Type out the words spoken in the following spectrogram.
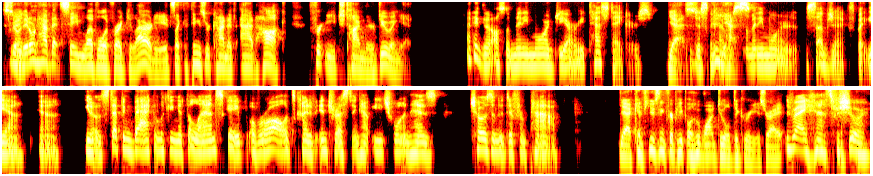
So right. they don't have that same level of regularity. It's like things are kind of ad hoc for each time they're doing it. I think there are also many more GRE test takers. Yes. just covers yes. so many more subjects. But yeah, yeah. You know, stepping back and looking at the landscape overall, it's kind of interesting how each one has chosen a different path. Yeah, confusing for people who want dual degrees, right? Right. That's for sure.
